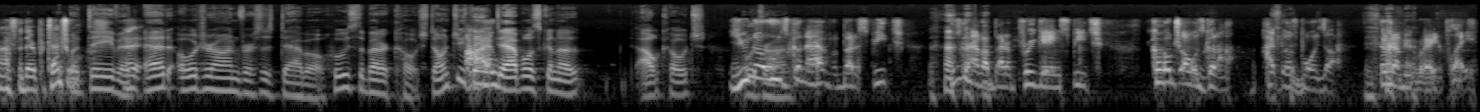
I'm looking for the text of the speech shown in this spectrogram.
uh, for their potential. But David, Uh, Ed Orgeron versus Dabo, who's the better coach? Don't you think I- Dabo's gonna outcoach? You know who's gonna have a better speech? Who's gonna have a better pregame speech? Coach O is gonna hype those boys up. They're gonna be ready to play.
